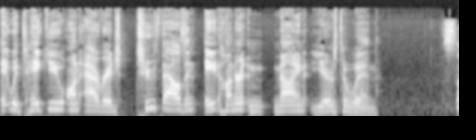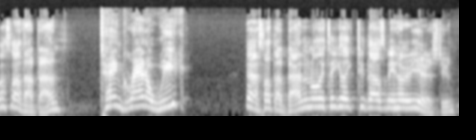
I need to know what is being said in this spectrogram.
it would take you on average 2,809 years to win. So that's not that bad. 10 grand a week? Yeah, it's not that bad. It'll only take you like 2,800 years, dude.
